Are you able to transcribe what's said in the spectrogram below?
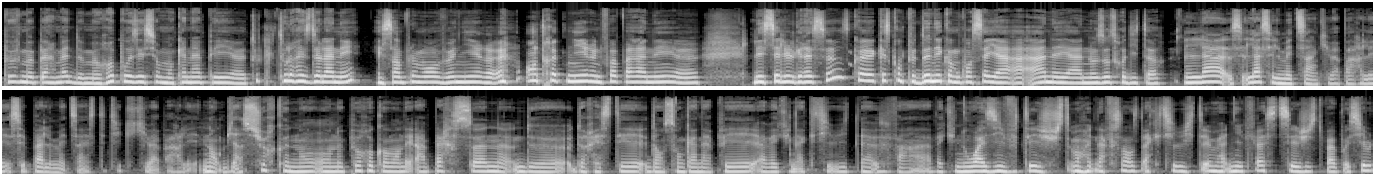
peuvent me permettre de me reposer sur mon canapé tout, le reste de l'année et simplement venir entretenir une fois par année les cellules graisseuses? Qu'est-ce qu'on peut donner comme conseil à, Anne et à nos autres auditeurs? Là, là c'est le médecin qui va parler, c'est pas le médecin esthétique qui va parler. Non, bien sûr que non. On ne peut recommander à personne de, de rester dans son canapé avec une activité, euh, enfin avec une oisiveté justement, une absence d'activité manifeste c'est juste pas possible.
